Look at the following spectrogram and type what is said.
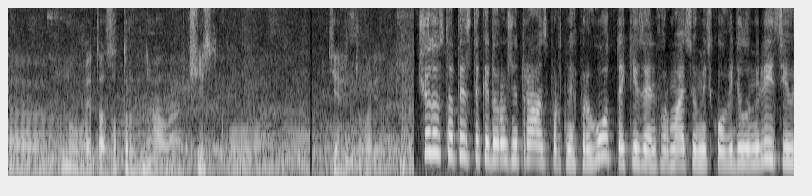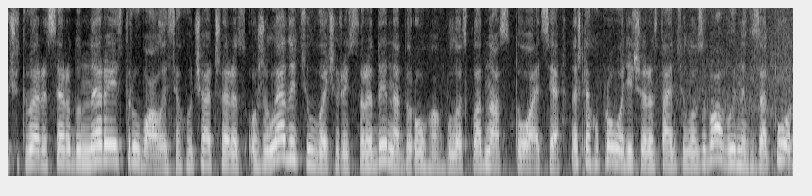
Э, Ну, это затрудняло очистку э. Щодо статистики дорожньо-транспортних пригод, такі за інформацією міського відділу міліції у четвер середу не реєструвалися. Хоча через ожеледицю ввечері середи на дорогах була складна ситуація. На шляхопроводі через станцію Лозова виник затор.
